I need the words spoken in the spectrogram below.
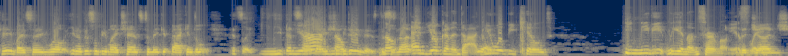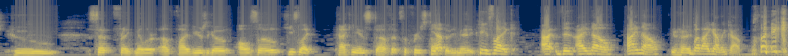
Kane by saying, "Well, you know, this will be my chance to make it back into." It's like ye- that's You're- not why you should no. be doing this. This no, is not and you're gonna die. Right. You will be killed immediately and unceremoniously. the judge who sent Frank Miller up five years ago. Also, he's like packing his stuff. That's the first stop Yep. that he makes. He's like, I, this, I know, I know, Right. but I gotta go. Like,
